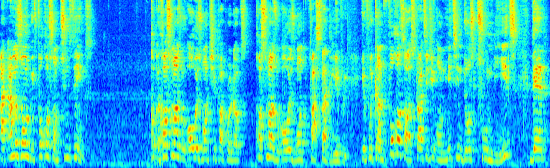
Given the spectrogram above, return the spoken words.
at Amazon we focus on two things. Customers will always want cheaper products. Customers will always want faster delivery. If we can focus our strategy on meeting those two needs, then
